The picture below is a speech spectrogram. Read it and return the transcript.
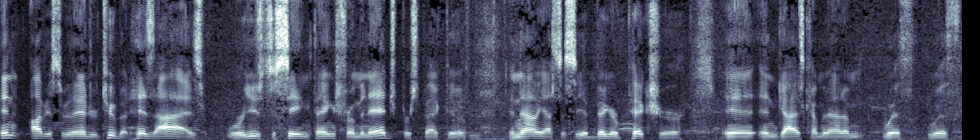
and obviously with Andrew too, but his eyes were used to seeing things from an edge perspective, and now he has to see a bigger picture, and, and guys coming at him with with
